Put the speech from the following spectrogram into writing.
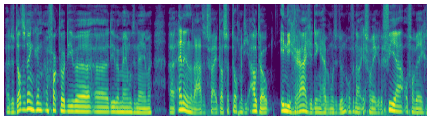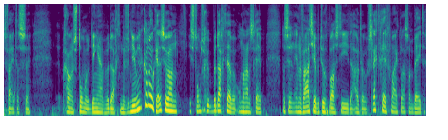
Eh, dus dat is denk ik een, een factor die we, die we mee moeten nemen. En inderdaad het feit dat ze toch met die auto in die garage dingen hebben moeten doen. Of het nou is vanwege de FIA of vanwege het feit dat ze gewoon stomme dingen hebben bedacht in de vernieuwing. Dat kan ook, hè. Dat ze gewoon iets stoms bedacht hebben onderaan de streep. Dat ze een innovatie hebben toegepast die de auto slechter heeft gemaakt in plaats van beter.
